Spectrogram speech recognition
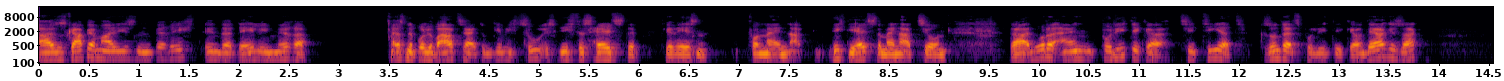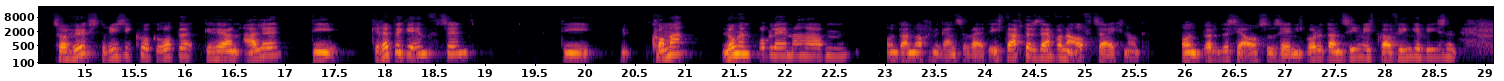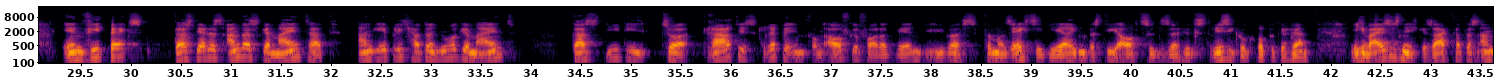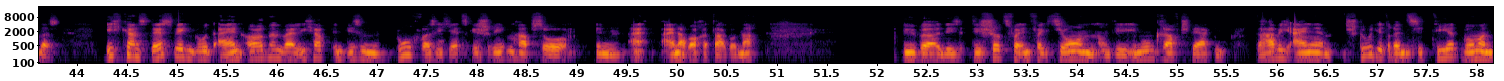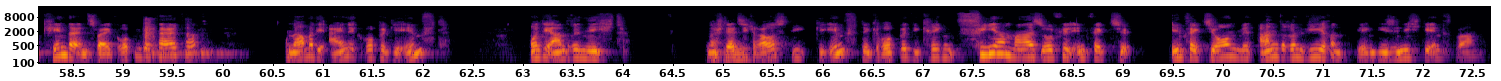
Also es gab ja mal diesen Bericht in der Daily Mirror. Das ist eine Boulevardzeitung, gebe ich zu, ist nicht das hellste gewesen von meinen, nicht die hellste meiner Aktionen. Da wurde ein Politiker zitiert, Gesundheitspolitiker, und der hat gesagt, zur Höchstrisikogruppe gehören alle, die Grippe geimpft sind, die Komma, Lungenprobleme haben und dann noch eine ganze Weile. Ich dachte, das ist einfach eine Aufzeichnung und würde das ja auch so sehen. Ich wurde dann ziemlich darauf hingewiesen in Feedbacks, dass der das anders gemeint hat. Angeblich hat er nur gemeint, dass die, die zur gratis Grippeimpfung aufgefordert werden, die über 65-Jährigen, dass die auch zu dieser Höchstrisikogruppe gehören. Ich weiß es nicht, gesagt hat das anders. Ich kann es deswegen gut einordnen, weil ich habe in diesem Buch, was ich jetzt geschrieben habe, so in einer Woche Tag und Nacht, über die, die Schutz vor Infektionen und die Immunkraft stärken, da habe ich eine Studie drin zitiert, wo man Kinder in zwei Gruppen geteilt hat. Und da haben wir die eine Gruppe geimpft und die andere nicht. Und dann stellt mhm. sich raus, die geimpfte Gruppe, die kriegen viermal so viel Infektion, Infektion mit anderen Viren, gegen die sie nicht geimpft waren.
